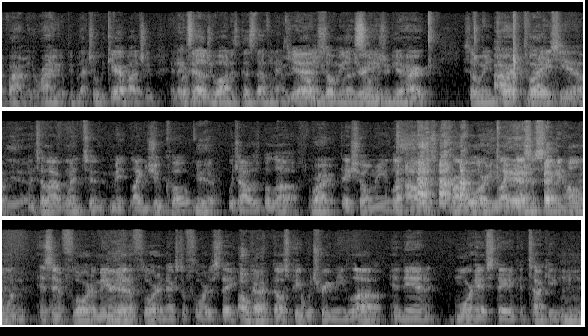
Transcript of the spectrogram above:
environment around you of people that truly care about you and they Right. tell you all this good stuff when they was Yeah, you, so many but as soon dreams. as you get hurt, So All tore, right, tore the ACL yeah. until I went to like JUCO, yeah, which I was beloved. right, They showed me lo- I was priority. Like that's Yeah. a second home when it's in Florida, Marianna, Yeah. Florida, next to Florida State. okay, Those people treat me love. And then Morehead State in Kentucky, mm-hmm.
